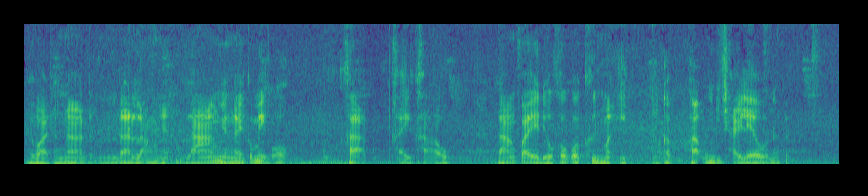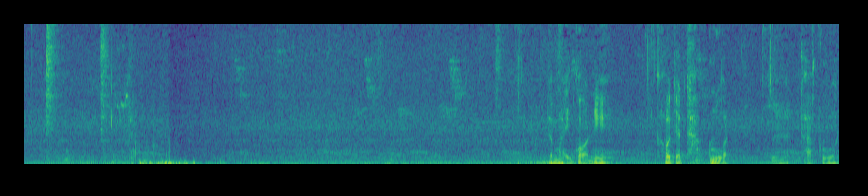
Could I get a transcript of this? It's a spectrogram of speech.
ไม่ว่าทางหน้าด้านหลังเนี่ยล้างยังไงก็ไม่ออกคราบไขขาว ล้างไปเดี๋ยวเขาก็ขึ้นมาอีกนะครับ พระองค์ที่ใช้แล้วนะครับสมัยก่อนนี่เขาจะถักลวดนะถักลวด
